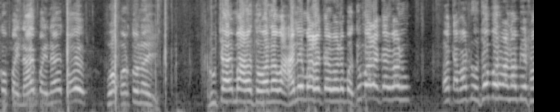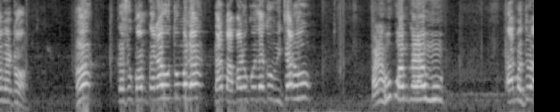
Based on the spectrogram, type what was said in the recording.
કહો પૈનાય પૈનાય તો હું ભરતો નહીં. ડૂચાય મારા ધોવાના વાહને મારા કરવાનું બધું મારા કરવાનું. હવે તમારે ડોજો ભરવાનો બેઠો બેઠો. હ? કશું કામ કરાવું તું મને? તાર બાપાનું કોઈ દે તું વિચારું પણ હું કોમ કરાવું હું? આ બધું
